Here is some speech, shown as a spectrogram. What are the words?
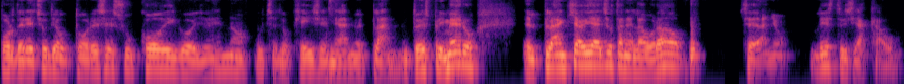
por derechos de autores es su código. Y yo dije, no, pucha, ¿yo qué hice? Me dañó el plan. Entonces, primero, el plan que había hecho tan elaborado se dañó. Listo, y se acabó.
